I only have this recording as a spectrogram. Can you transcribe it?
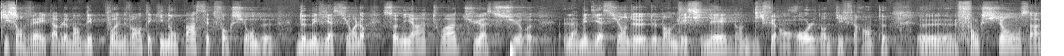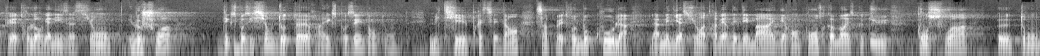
qui sont véritablement des points de vente et qui n'ont pas cette fonction de, médiation. Alors Sonia, toi, tu assures la médiation de, de bande dessinée dans différents rôles, dans différentes euh, fonctions. Ça a pu être l'organisation et le choix d'exposition, d'auteurs à exposer dans ton métier précédent. Ça peut être beaucoup la, médiation à travers des débats et des rencontres. Comment est-ce que tu conçois euh, ton,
